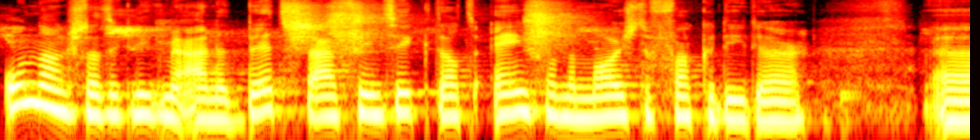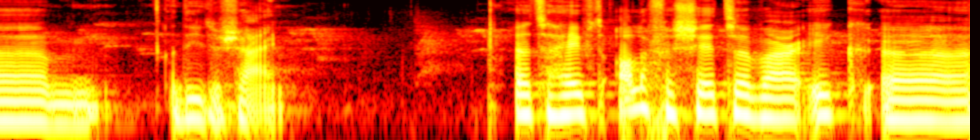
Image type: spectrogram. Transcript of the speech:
ondanks dat ik niet meer aan het bed sta, vind ik dat een van de mooiste vakken die er, um, die er zijn. Het heeft alle facetten waar ik uh,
